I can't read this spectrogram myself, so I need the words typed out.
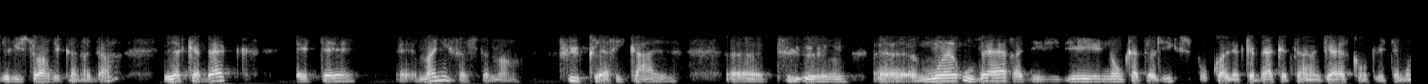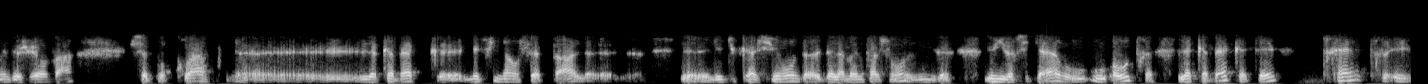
de l'histoire du Canada, le Québec était euh, manifestement plus clérical, euh, plus euh, moins ouvert à des idées non catholiques. C'est pourquoi le Québec était en guerre contre les témoins de Jéhovah. C'est pourquoi le Québec ne finançait pas l'éducation de, la même façon, universitaire ou, ou autre. Le Québec était très, très,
